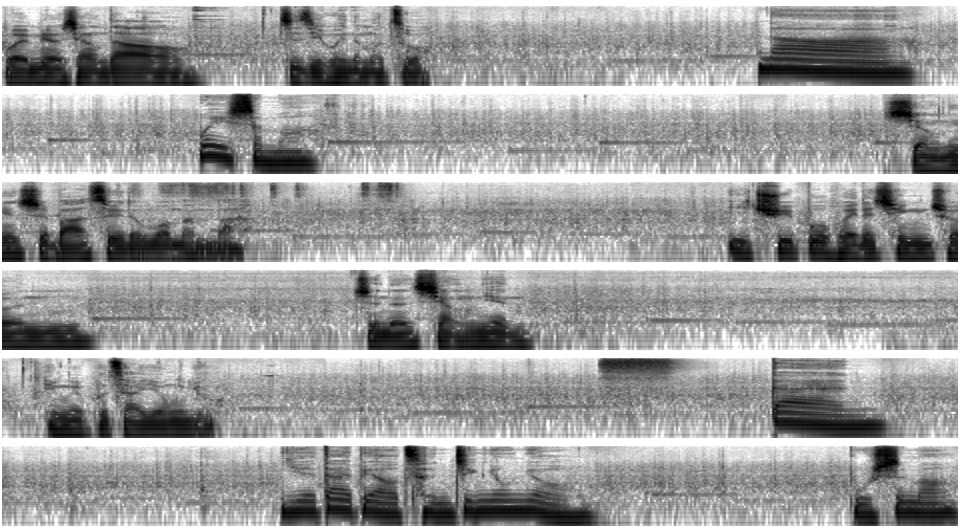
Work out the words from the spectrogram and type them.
我也没有想到自己会那么做。那为什么？想念十八岁的我们吧，一去不回的青春，只能想念，因为不再拥有。但也代表曾经拥有，不是吗？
